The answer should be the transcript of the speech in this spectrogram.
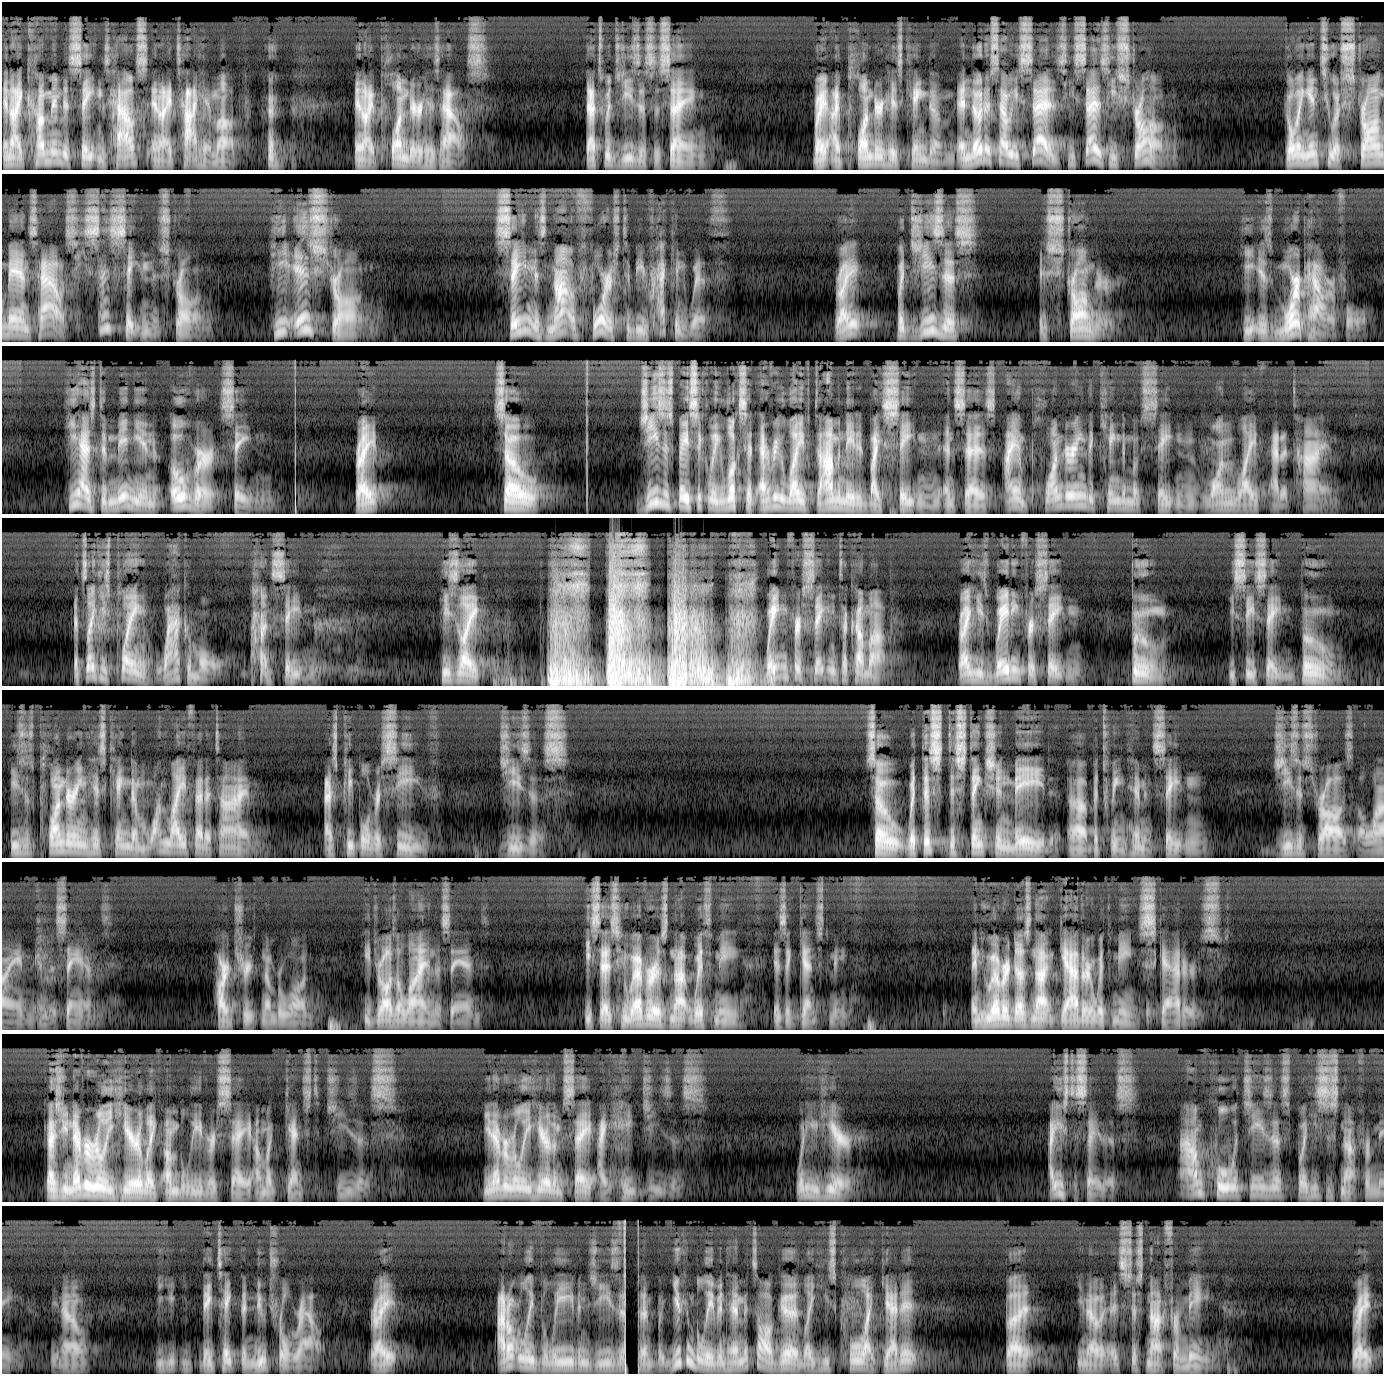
and I come into Satan's house and I tie him up, and I plunder his house. That's what Jesus is saying. Right? I plunder his kingdom. And notice how he says, he says he's strong. Going into a strong man's house, he says Satan is strong. He is strong. Satan is not a force to be reckoned with. Right? But Jesus is stronger. He is more powerful. He has dominion over Satan, right? So, Jesus basically looks at every life dominated by Satan and says, I am plundering the kingdom of Satan one life at a time. It's like he's playing whack a mole on Satan. He's like waiting for Satan to come up, right? He's waiting for Satan. Boom. He sees Satan. Boom. He's just plundering his kingdom one life at a time as people receive Jesus. So, with this distinction made uh, between him and Satan, Jesus draws a line in the sand. Hard truth number one. He draws a line in the sand. He says, Whoever is not with me is against me, and whoever does not gather with me scatters. Guys, you never really hear like unbelievers say, I'm against Jesus. You never really hear them say, I hate Jesus. What do you hear? I used to say this I'm cool with Jesus, but he's just not for me, you know? You, you, they take the neutral route, right? I don't really believe in Jesus, but you can believe in him. It's all good. Like, he's cool, I get it, but, you know, it's just not for me, right?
